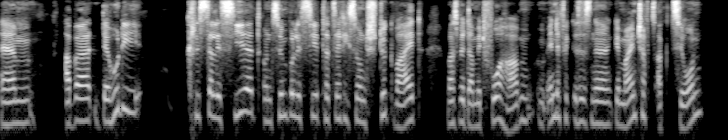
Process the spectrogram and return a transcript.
Ähm, aber der Hoodie kristallisiert und symbolisiert tatsächlich so ein Stück weit, was wir damit vorhaben. Im Endeffekt ist es eine Gemeinschaftsaktion.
